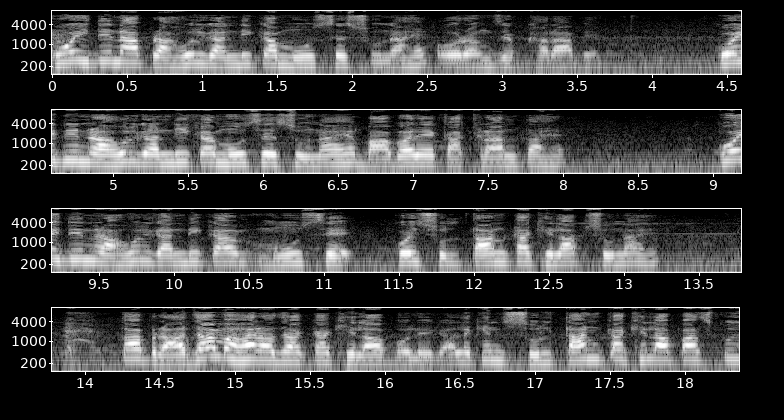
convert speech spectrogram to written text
कोई दिन आप राहुल गांधी का मुँह से सुना है, औरंगज़ेब खराब है। कोई दिन राहुल गांधी का मुँह से सुना है, बाबर एक आक्रांता है। कोई दिन राहुल गांधी का मुँह से कोई सुल्तान का खिलाफ सुना है। तो आप राजा महाराजा का खिलाफ बोलेगा लेकिन सुल्तान का खिलाफ आज कुछ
